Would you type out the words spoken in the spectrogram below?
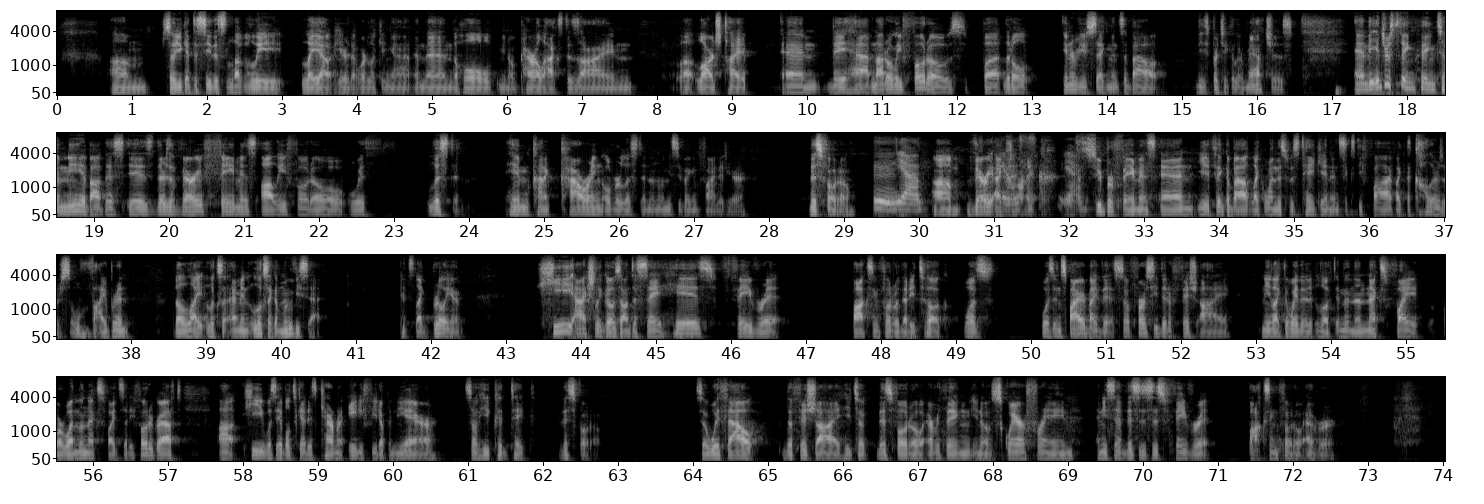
Um, so you get to see this lovely layout here that we're looking at, and then the whole, you know, parallax design, uh, large type, and they have not only photos but little interview segments about these particular matches. And the interesting thing to me about this is there's a very famous Ali photo with Liston, him kind of cowering over Liston. And let me see if I can find it here. This photo. Mm, yeah. Um, very Famous. iconic. Yeah. Super famous. And you think about like when this was taken in 65, like the colors are so vibrant. The light looks I mean, it looks like a movie set. It's like brilliant. He actually goes on to say his favorite boxing photo that he took was was inspired by this. So first he did a fish eye, and he liked the way that it looked. And then the next fight, or one of the next fights that he photographed, uh, he was able to get his camera 80 feet up in the air, so he could take this photo. So without the fisheye. he took this photo, everything you know, square frame, and he said this is his favorite boxing photo ever.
